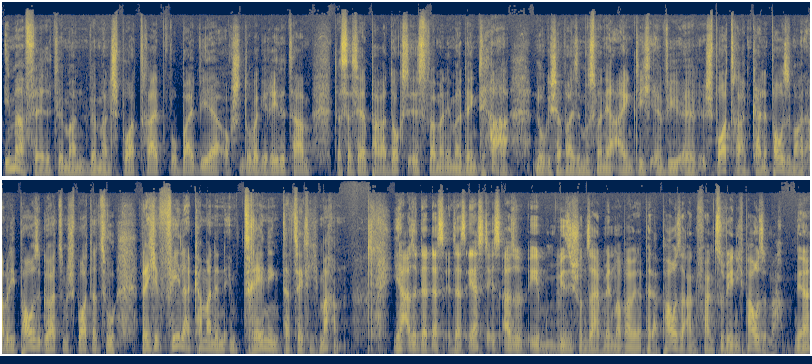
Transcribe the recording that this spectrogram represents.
immer fällt, wenn man, wenn man Sport treibt, wobei wir auch schon darüber geredet haben, dass das ja paradox ist, weil man immer denkt, ja, logischerweise muss man ja eigentlich irgendwie äh, Sport treiben, keine Pause machen. Aber die Pause gehört zum Sport dazu. Welche Fehler kann man denn im Training tatsächlich machen? Ja, also das, das erste ist also eben, wie Sie schon sagen, wenn man bei, bei der Pause anfängt, zu wenig Pause machen. Ja?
